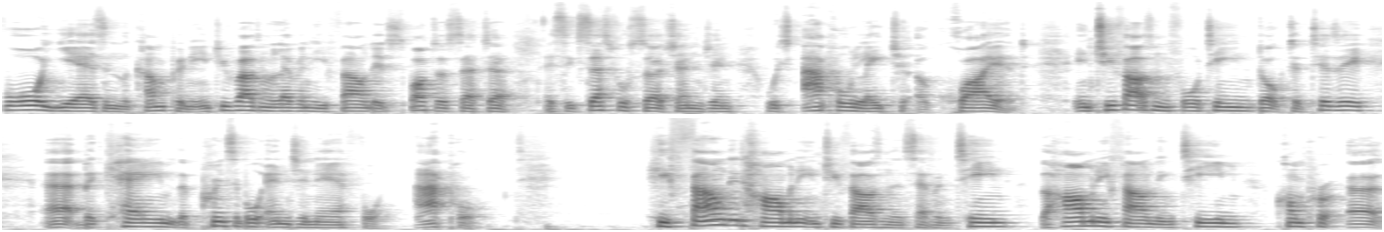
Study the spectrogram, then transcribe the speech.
four years in the company. In 2011, he founded SpotterSetter, a successful search engine which Apple later acquired. In 2014, Dr. Tizzy uh, became the principal engineer for Apple. He founded Harmony in 2017. The Harmony founding team uh,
